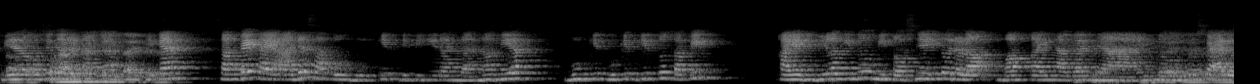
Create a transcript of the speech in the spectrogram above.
Di Danau Poso itu ada naga ya kan sampai kayak ada satu bukit di pinggiran danau dia bukit-bukit gitu tapi kayak dibilang itu mitosnya itu adalah bangkai naganya itu Iya, iya, terus kayak ada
